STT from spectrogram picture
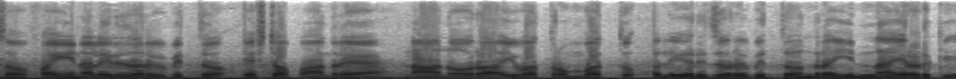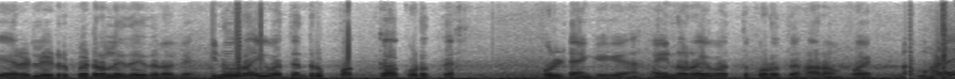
ಸೊ ಫೈನಲಿ ರಿಸರ್ವ್ ಬಿತ್ತು. ಎಷ್ಟಪ್ಪ ಅಂದರೆ ನಾನ್ನೂರ ಐವತ್ತೊಂಬತ್ತು ಅಲ್ಲಿ ರಿಸರ್ವ್ ಬಿತ್ತು ಅಂದರೆ ಇನ್ನೂ ಎರಡು ಎರಡು ಲೀಟ್ರ್ ಪೆಟ್ರೋಲ್ ಇದೆ ಇದರಲ್ಲಿ. ಇನ್ನೂರ ಐವತ್ತಂದ್ರೂ ಪಕ್ಕಾ ಕೊಡುತ್ತೆ. ಫುಲ್ ಟ್ಯಾಂಕಿಗೆ ಐನೂರ ಐವತ್ತು ಕೊಡುತ್ತೆ ಆರಾಮ್ ಫೈ ನಮ್ಮ ಹಳೆ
